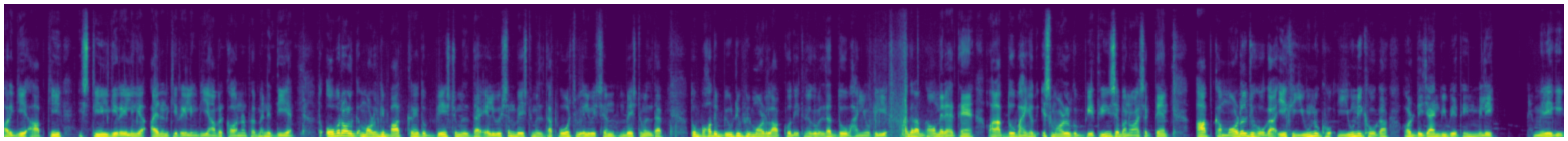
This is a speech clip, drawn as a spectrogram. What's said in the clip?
और ये आपकी स्टील की रेलिंग या आयरन की रेलिंग भी यहाँ पर कॉर्नर पर मैंने दी है। तो ओवरऑल मॉडल की बात करें तो बेस्ट मिलता है, एलिवेशन बेस्ट मिलता है भी एलिवेशन बेस्ट मिलता है। तो बहुत ही ब्यूटीफुल मॉडल आपको देखने को मिलता है दो भाइयों के लिए। अगर आप गाँव में रहते हैं और आप दो हैं तो इस मॉडल को बेहतरीन से बनवा सकते हैं। आपका मॉडल जो होगा एक यूनिक हो, यूनिक होगा और डिज़ाइन भी बेहतरीन मिलेगी। मिलेगी।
